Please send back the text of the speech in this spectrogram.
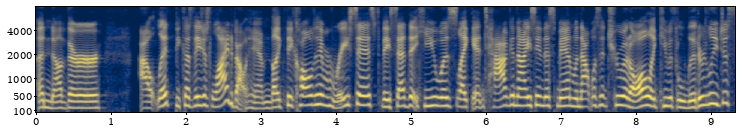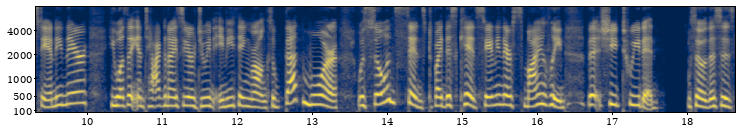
another outlet because they just lied about him. Like they called him racist. They said that he was like antagonizing this man when that wasn't true at all. Like he was literally just standing there. He wasn't antagonizing or doing anything wrong. So Beth Moore was so incensed by this kid standing there smiling that she tweeted. So this is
